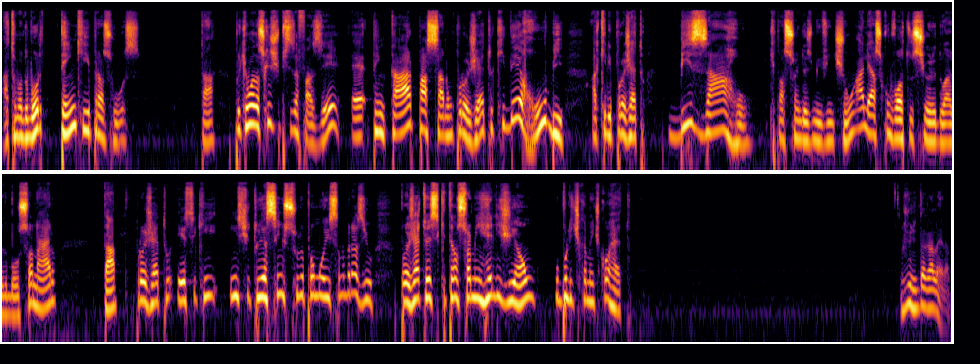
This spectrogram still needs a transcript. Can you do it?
A turma do humor tem que ir pras ruas. Tá? Porque uma das coisas que a gente precisa fazer é tentar passar um projeto que derrube aquele projeto bizarro que passou em 2021, aliás, com o voto do senhor Eduardo Bolsonaro, tá? Projeto esse que institui a censura para humorista no Brasil. Projeto esse que transforma em religião o politicamente correto. Juninho da galera.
